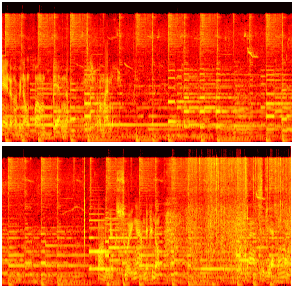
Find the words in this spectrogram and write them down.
ใหญ่ดอกครับพี่น้องความมันเปลี่ยนนะประมาณนี้ความอยากสวยงามได้พี่น้องน่าเสียดายมาก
